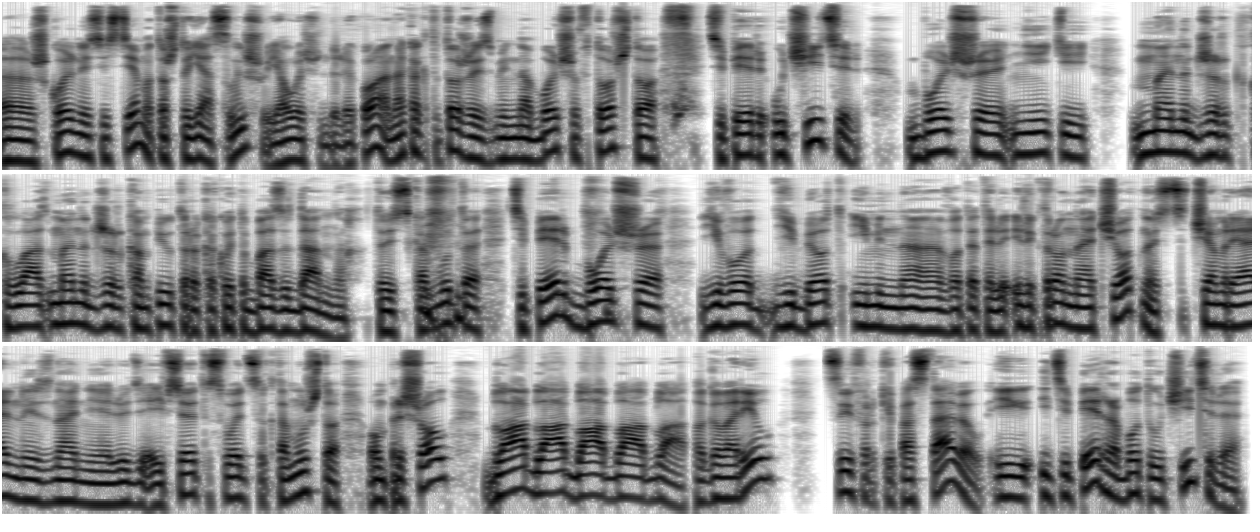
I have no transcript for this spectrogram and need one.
э, школьная система, то, что я слышу, я очень далеко, она как-то тоже изменена больше в то, что теперь учитель больше некий менеджер класс, менеджер компьютера какой-то базы данных. То есть как будто теперь больше его ебет именно вот эта электронная отчетность, чем реальные знания людей. И все это сводится к тому, что он пришел, бла-бла-бла-бла-бла, поговорил, циферки поставил, и, и теперь работа учителя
